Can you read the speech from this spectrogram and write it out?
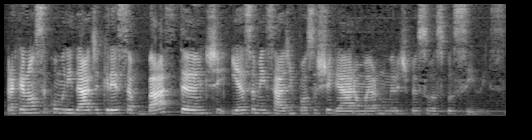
para que a nossa comunidade cresça bastante e essa mensagem possa chegar ao maior número de pessoas possíveis.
